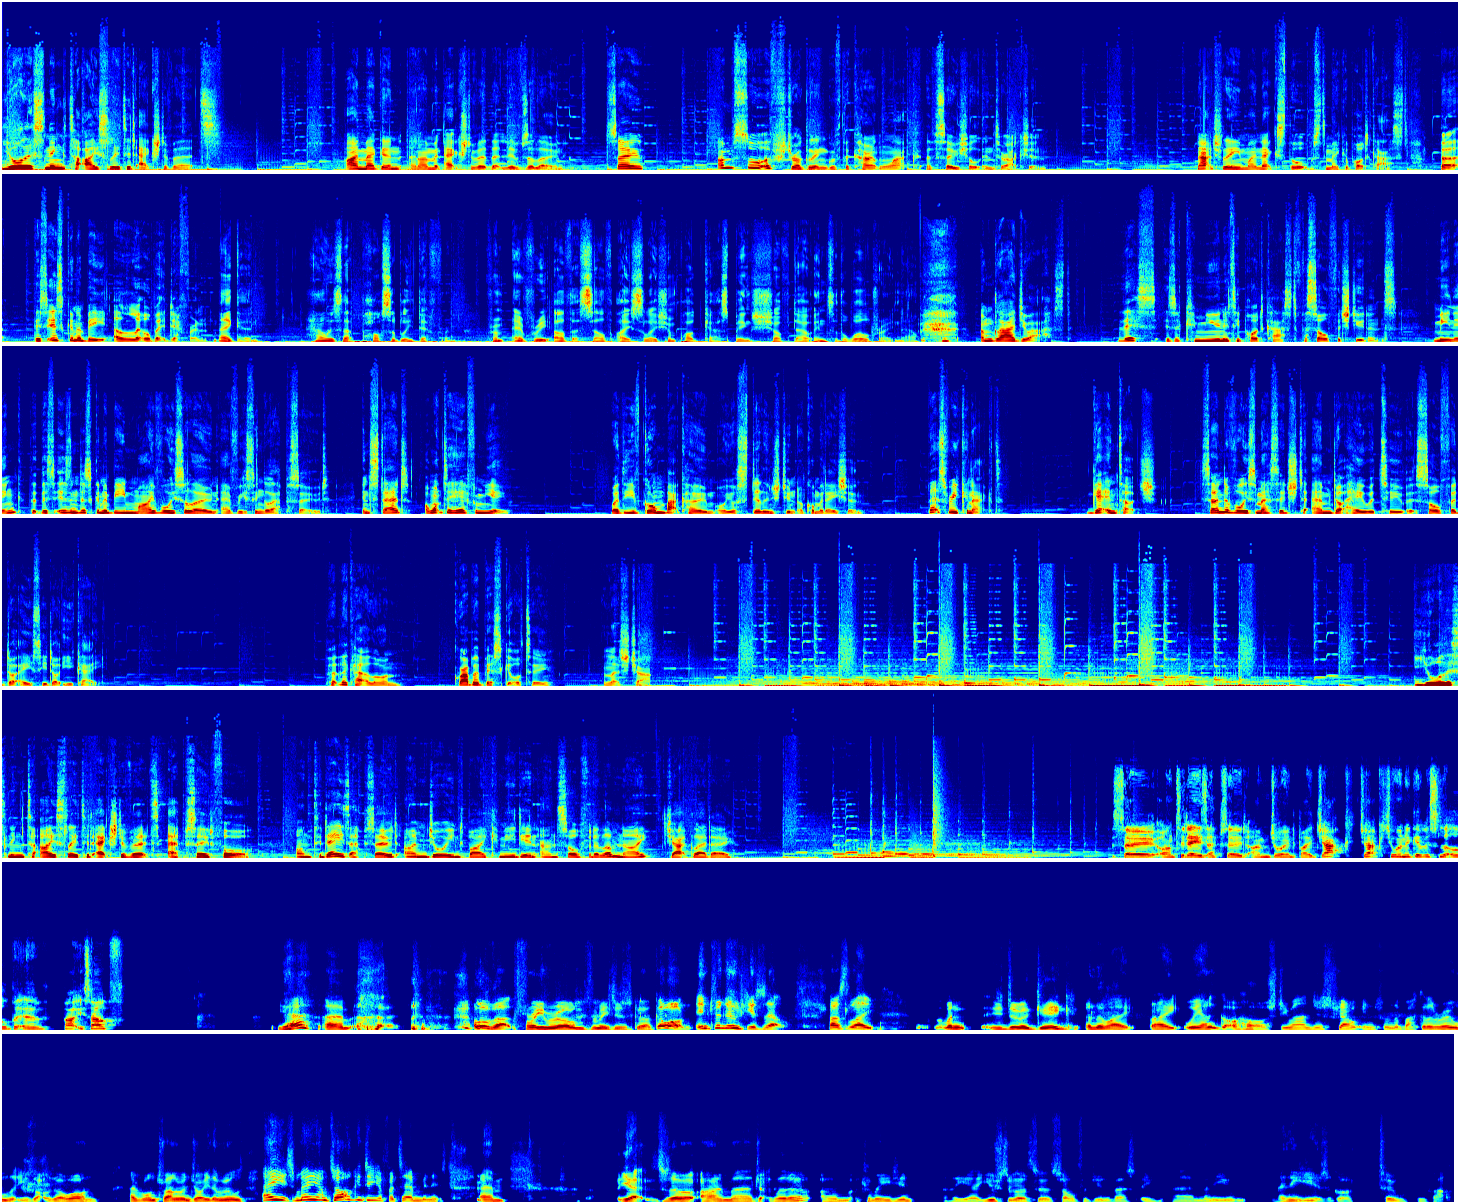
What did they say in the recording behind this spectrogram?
You're listening to Isolated Extroverts. I'm Megan, and I'm an extrovert that lives alone. So, I'm sort of struggling with the current lack of social interaction. Naturally, my next thought was to make a podcast, but this is going to be a little bit different. Megan, how is that possibly different from every other self isolation podcast being shoved out into the world right now? I'm glad you asked. This is a community podcast for Salford students, meaning that this isn't just going to be my voice alone every single episode. Instead, I want to hear from you. Whether you've gone back home or you're still in student accommodation, let's reconnect. Get in touch. Send a voice message to m.hayward2 at salford.ac.uk. Put the kettle on, grab a biscuit or two, and let's chat. You're listening to Isolated Extroverts, Episode 4. On today's episode, I'm joined by comedian and Salford alumni, Jack Gleadow. So, on today's episode, I'm joined by Jack. Jack, do you want to give us a little bit of, about yourself? Yeah, um, I love that free room for me to just go, go on, introduce yourself. That's like when you do a gig and they're like, right, we ain't got a host. Do you mind just shouting from the back of the room that you've got to go on? Everyone trying to enjoy the meal. Hey, it's me. I'm talking to you for 10 minutes. Um, yeah, so I'm uh, Jack Glitter. I'm a comedian. I uh, used to go to Salford University uh, many many years ago too, in fact.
